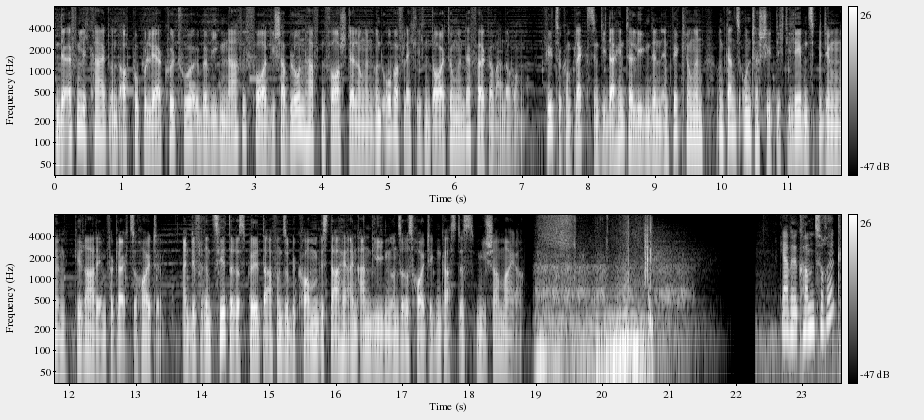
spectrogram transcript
In der Öffentlichkeit und auch Populärkultur überwiegen nach wie vor die schablonenhaften Vorstellungen und oberflächlichen Deutungen der Völkerwanderung. Viel zu komplex sind die dahinterliegenden Entwicklungen und ganz unterschiedlich die Lebensbedingungen, gerade im Vergleich zu heute. Ein differenzierteres Bild davon zu bekommen, ist daher ein Anliegen unseres heutigen Gastes Misha Meyer. Ja, willkommen zurück.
